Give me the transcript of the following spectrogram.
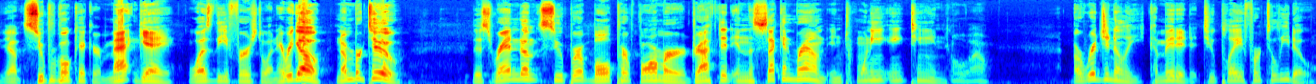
Yep. Super Bowl kicker Matt Gay was the first one. Here we go. Number two. This random Super Bowl performer drafted in the second round in 2018. oh wow. Originally committed to play for Toledo,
